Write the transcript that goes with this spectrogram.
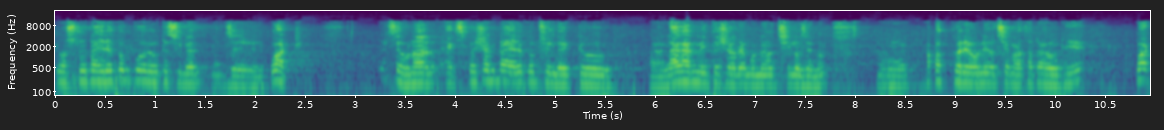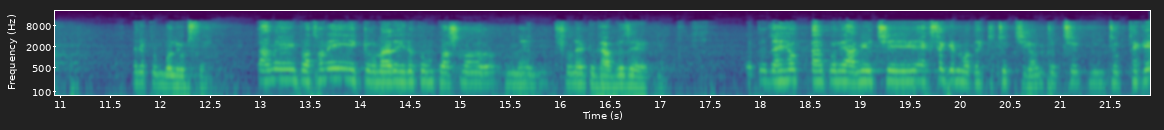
প্রশ্নটা এরকম করে উঠেছিলেন যে হোয়াট ঠিক আছে ওনার এক্সপ্রেশনটা এরকম ছিল একটু আহ, নিতে সরে মনে হচ্ছিল যেন। হঠাৎ করে উনি হচ্ছে মাথাটা উঠিয়ে হোয়াট এরকম বলে উঠছে। আমি প্রথমেই একটু ওনার এরকম প্রশ্ন উম, শুনে একটু ঘাবড়ে যাই আর কি। তো যাই হোক তারপরে আমি হচ্ছে এক সেকেন্ড মতো একটু চুপ ছিলাম চুপ চুপ থেকে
